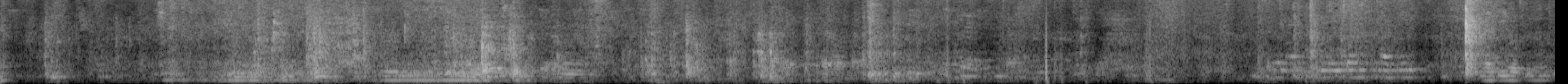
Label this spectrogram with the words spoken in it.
Gracias.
